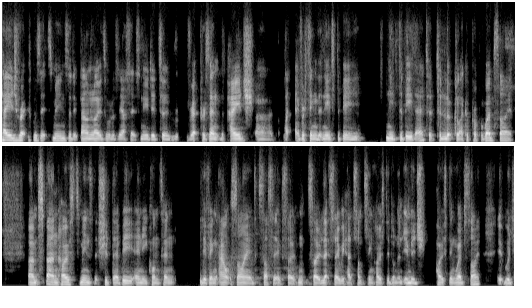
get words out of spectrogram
Page requisites means that it downloads all of the assets needed to re represent the page, uh, like everything that needs to be needs to be there to, to look like a proper website. Um, span hosts means that should there be any content living outside Sussex, so, so let's say we had something hosted on an image hosting website, it would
